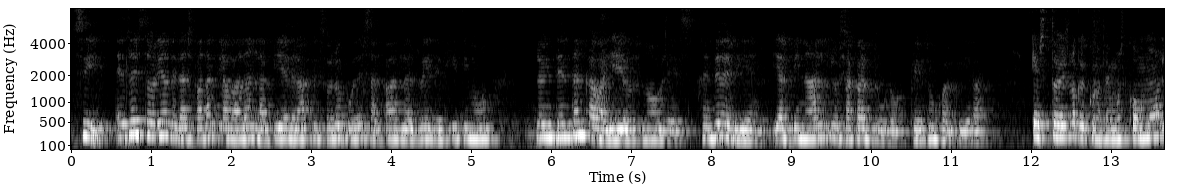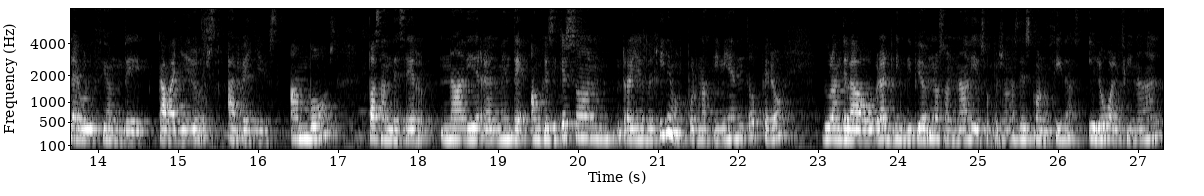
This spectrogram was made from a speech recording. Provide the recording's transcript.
Sí, es la historia de la espada clavada en la piedra que solo puede sacarla el rey legítimo. Lo intentan caballeros, nobles, gente de bien, y al final lo saca Arturo, que es un cualquiera. Esto es lo que conocemos como la evolución de caballeros a reyes. Ambos pasan de ser nadie realmente, aunque sí que son reyes legítimos por nacimiento, pero durante la obra al principio no son nadie, son personas desconocidas. Y luego al final,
